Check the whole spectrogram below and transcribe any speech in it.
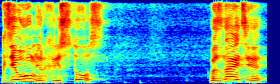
где умер Христос? Вы знаете,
